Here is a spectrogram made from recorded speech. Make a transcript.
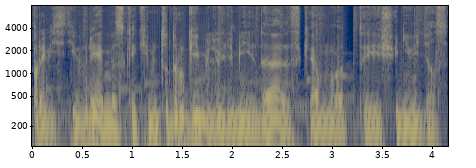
провести время с какими-то другими людьми, да, с кем вот ты еще не виделся.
